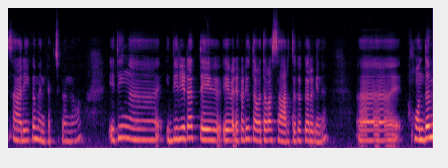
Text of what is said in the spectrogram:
සාරීක මැනුෆැක්චර් කරනවා. ඉතින් ඉදිරියටත් ඒ ඒ වැඩ කටයුතු තව තවත් සාර්ථක කරගෙන හොඳම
